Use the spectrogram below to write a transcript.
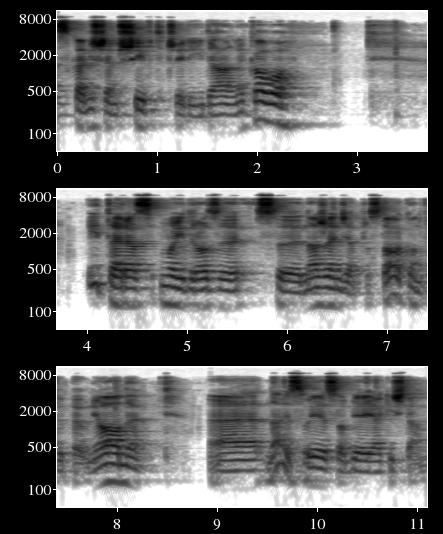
z klawiszem Shift, czyli idealne koło. I teraz, moi drodzy, z narzędzia prostokąt wypełniony, E, narysuję sobie jakiś tam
